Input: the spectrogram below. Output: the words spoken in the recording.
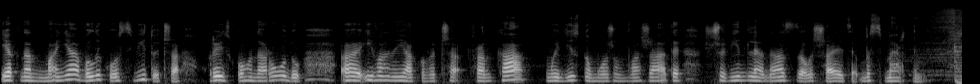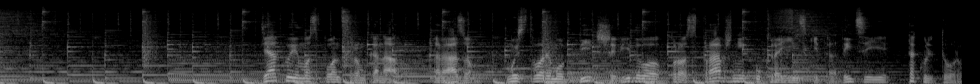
як надбання великого світоча українського народу е, Івана Яковича Франка, ми дійсно можемо вважати, що він для нас залишається безсмертним. Дякуємо спонсорам каналу. Разом ми створимо більше відео про справжні українські традиції та культуру.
